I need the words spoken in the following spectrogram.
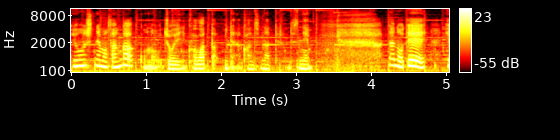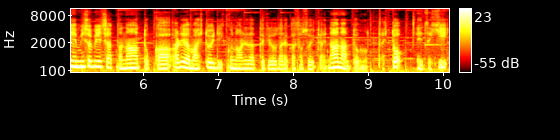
イオンシネマさんがこの上映に加わったみたいな感じになってるんですね。なので、えー、見そびれちゃったなとかあるいはまあ一人で行くのあれだったけど誰か誘いたいななんて思った人、えー、ぜひ、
